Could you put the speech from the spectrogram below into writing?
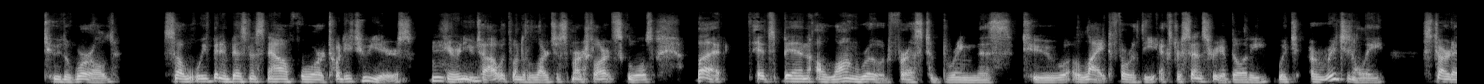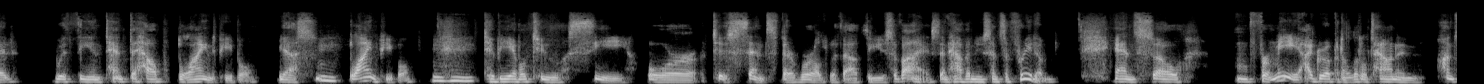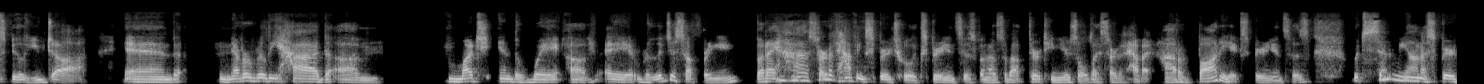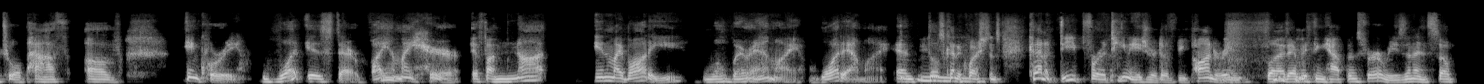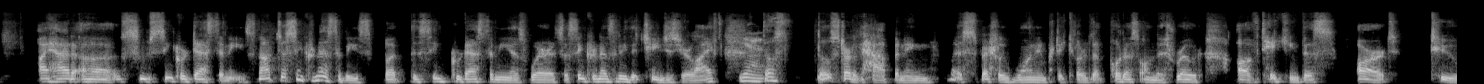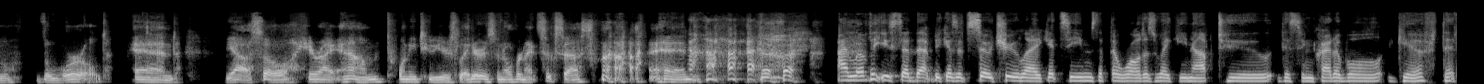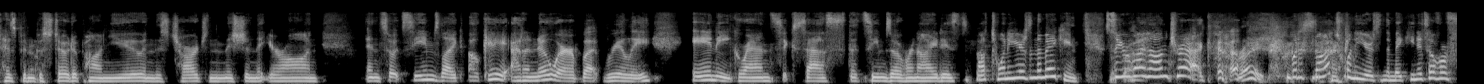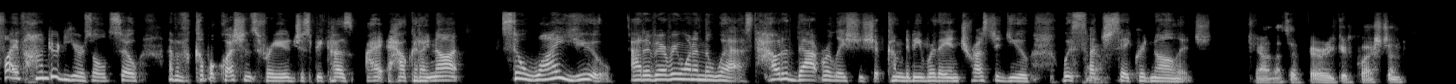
to the world. So we've been in business now for 22 years mm-hmm. here in mm-hmm. Utah with one of the largest martial arts schools, but it's been a long road for us to bring this to light for the extrasensory ability, which originally started with the intent to help blind people. Yes, mm. blind people mm-hmm. to be able to see or to sense their world without the use of eyes and have a new sense of freedom. And so mm, for me, I grew up in a little town in Huntsville, Utah, and never really had um, much in the way of a religious upbringing, but I ha- mm-hmm. started having spiritual experiences when I was about 13 years old. I started having out of body experiences, which sent me on a spiritual path of inquiry. What is there? Why am I here? If I'm not in my body, well, where am I? What am I? And those kind of mm-hmm. questions, kind of deep for a teenager to be pondering, but everything happens for a reason. And so I had uh, some synchrodestinies, not just synchronicities, but the synchrodestiny is where it's a synchronicity that changes your life. Yeah. Those those started happening, especially one in particular that put us on this road of taking this art to the world. And yeah, so here I am 22 years later as an overnight success. and I love that you said that because it's so true. Like it seems that the world is waking up to this incredible gift that has been yeah. bestowed upon you and this charge and the mission that you're on. And so it seems like, okay, out of nowhere, but really any grand success that seems overnight is about 20 years in the making. So you're right on track. right. but it's not 20 years in the making. It's over 500 years old. So I have a couple questions for you just because I, how could I not? So why you out of everyone in the West? How did that relationship come to be where they entrusted you with such yeah. sacred knowledge? Yeah, that's a very good question.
